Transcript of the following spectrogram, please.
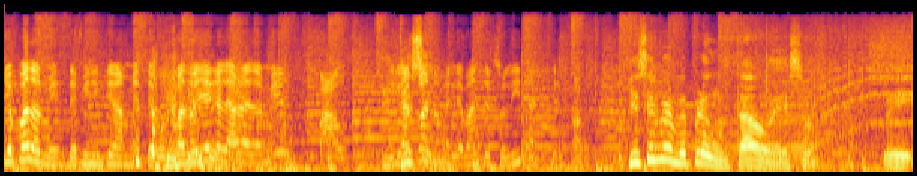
Yo puedo dormir, definitivamente. Cuando llegue la hora de dormir, pausa. Y ya cuando me levante solita, despausa. Yo siempre me he preguntado eso. eh,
